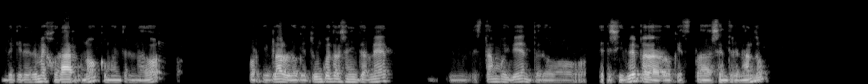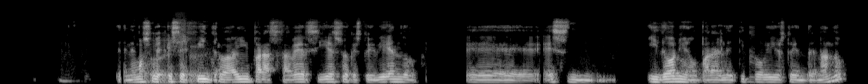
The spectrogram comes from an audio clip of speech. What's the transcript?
de querer mejorar, ¿no? Como entrenador. Porque claro, lo que tú encuentras en Internet mm, está muy bien, pero ¿te sirve para lo que estás entrenando? Tenemos pues, ese eh, filtro ahí para saber si eso que estoy viendo eh, es idóneo para el equipo que yo estoy entrenando.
